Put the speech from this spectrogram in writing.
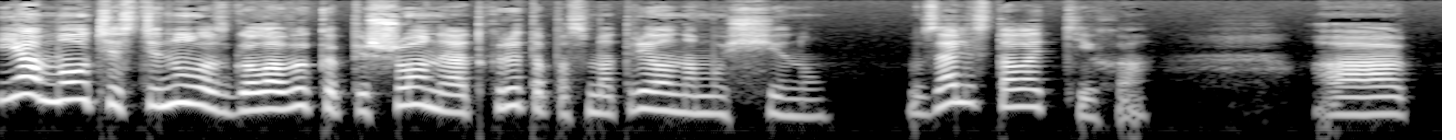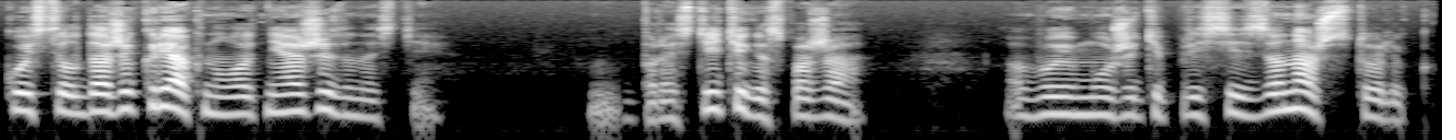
Я молча стянула с головы капюшон и открыто посмотрела на мужчину. В зале стало тихо, а Костел даже крякнул от неожиданности. «Простите, госпожа, вы можете присесть за наш столик».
